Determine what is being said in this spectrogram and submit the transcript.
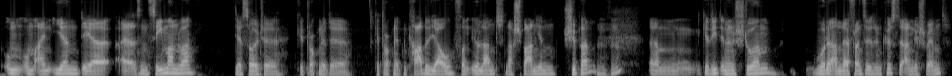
um, um einen Iren, der äh, ein Seemann war. Der sollte getrocknete, getrockneten Kabeljau von Irland nach Spanien schippern Mhm. ähm, geriet in einen Sturm, wurde an der französischen Küste angeschwemmt.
